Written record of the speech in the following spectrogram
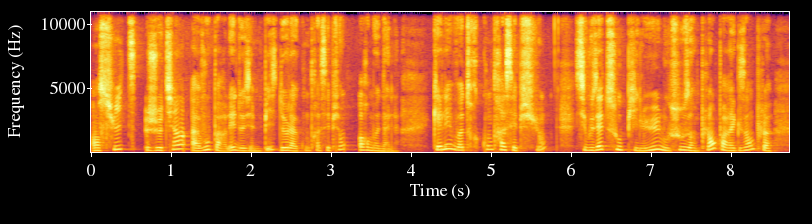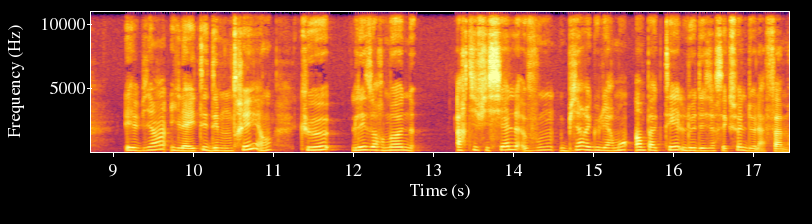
Ensuite, je tiens à vous parler, deuxième piste, de la contraception hormonale. Quelle est votre contraception? Si vous êtes sous pilule ou sous implant, par exemple, eh bien, il a été démontré hein, que les hormones artificielles vont bien régulièrement impacter le désir sexuel de la femme.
